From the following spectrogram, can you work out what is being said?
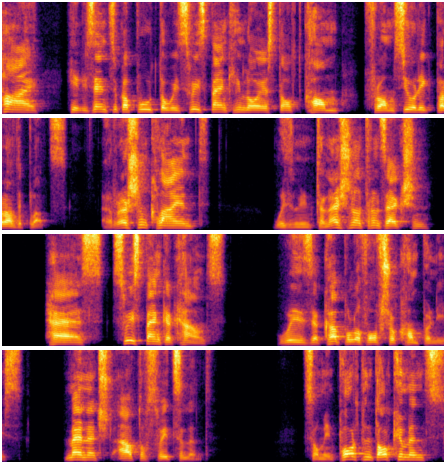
Hi, here is Enzo Caputo with SwissBankingLawyers.com from Zurich Paradeplatz. A Russian client with an international transaction has Swiss bank accounts with a couple of offshore companies managed out of Switzerland. Some important documents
